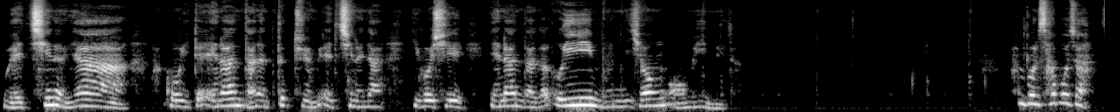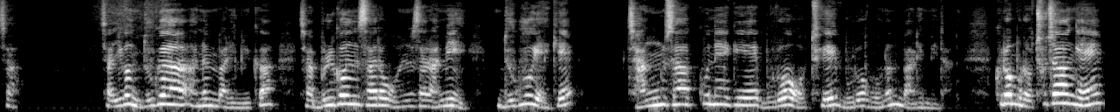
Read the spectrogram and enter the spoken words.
외치느냐 하고 이때 애난다는 뜻 주의 외치느냐 이것이 애난다가 의문형 어미입니다. 한번 사보자. 자, 자, 이건 누가 하는 말입니까? 자, 물건 사러 온 사람이 누구에게? 장사꾼에게 물어, 뒤에 물어보는 말입니다. 그러므로 초장에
